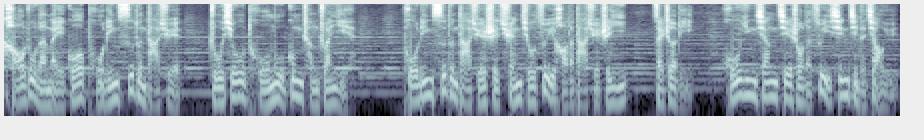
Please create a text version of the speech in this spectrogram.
考入了美国普林斯顿大学，主修土木工程专业。普林斯顿大学是全球最好的大学之一，在这里，胡英湘接受了最先进的教育，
